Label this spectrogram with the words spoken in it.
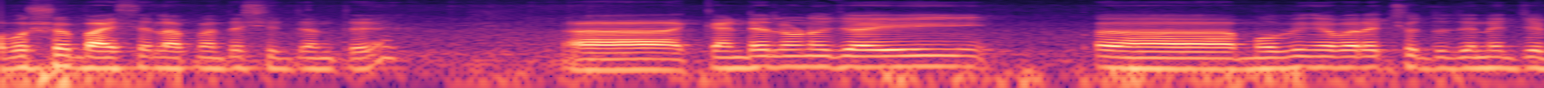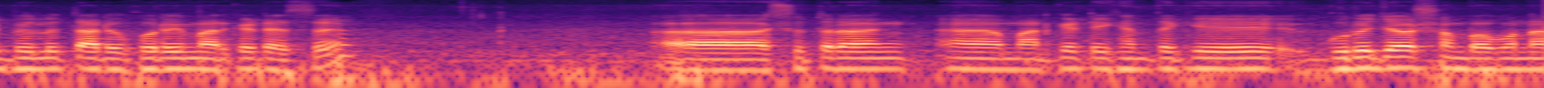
অবশ্যই বাইসেল আপনাদের সিদ্ধান্তে। ক্যান্ডেল অনুযায়ী মুভিং এভারেজ চোদ্দ দিনের যে ভ্যালু তার উপরেই মার্কেট আছে। সুতরাং মার্কেট এখান থেকে ঘুরে যাওয়ার সম্ভাবনা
